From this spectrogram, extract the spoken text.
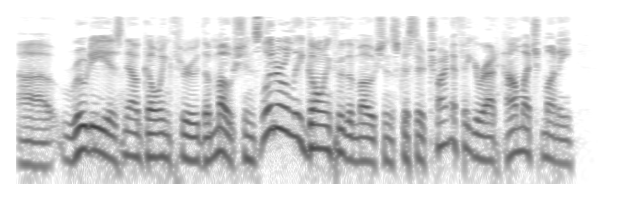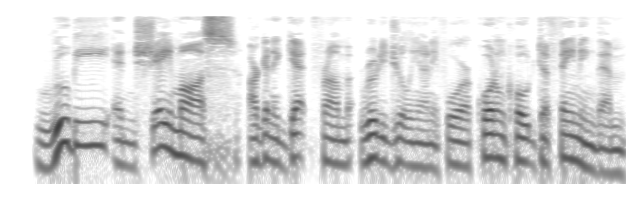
Uh, Rudy is now going through the motions, literally going through the motions, because they're trying to figure out how much money Ruby and Shaye Moss are going to get from Rudy Giuliani for quote unquote defaming them.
